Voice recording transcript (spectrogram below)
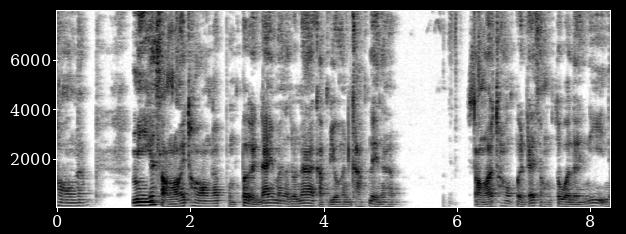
ทองครับ มีแค่สองร้อยทองครับ ผมเปิดได้มาราโดน่ากับโยฮันคัพเลยนะครับสองร้อยทองเปิดได้สองตัวเลยนี่อินเน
